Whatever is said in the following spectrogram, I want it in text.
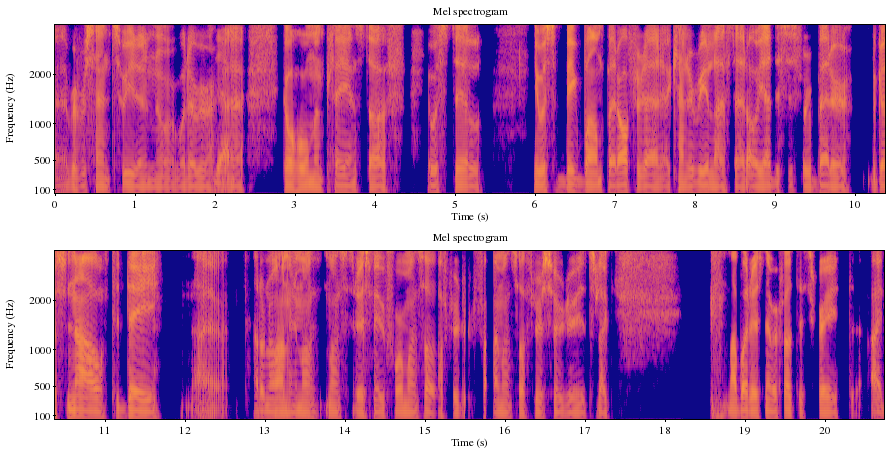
uh, represent Sweden or whatever, Yeah. uh, go home and play and stuff. It was still, it was a big bump, but after that, I kind of realized that, oh yeah, this is for the better. Because now, today, uh, I don't know how many mon- months it is, maybe four months after, five months after surgery. It's like my body has never felt this great. I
